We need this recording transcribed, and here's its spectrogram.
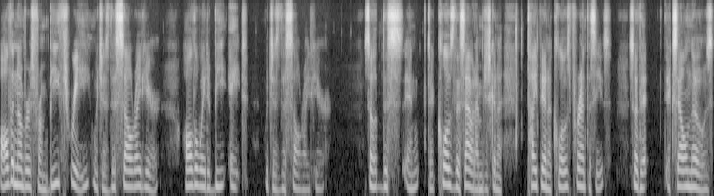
all the numbers from B3, which is this cell right here, all the way to B8, which is this cell right here. So this, and to close this out, I'm just going to type in a closed parentheses so that Excel knows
